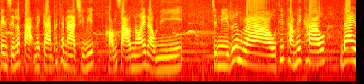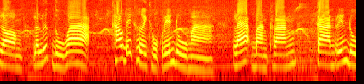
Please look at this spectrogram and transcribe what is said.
เป็นศิลปะในการพัฒนาชีวิตของสาวน้อยเหล่านี้ จะมีเรื่องราวที่ทำให้เขาได้ลองระลึกดูว่า เขาได้เคยถูกเลี้ยงดูมา และบางครั้งการเลี้ยงดู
